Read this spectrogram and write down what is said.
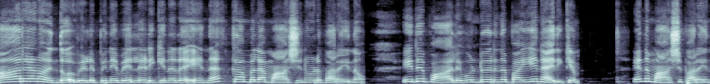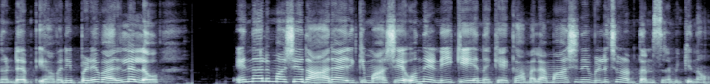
ആരാണോ എന്തോ വെളുപ്പിനെ ബെല്ലടിക്കുന്നത് എന്ന് കമല മാഷിനോട് പറയുന്നു. ഇത് പാൽ കൊണ്ടുവരുന്ന പയ്യനായിരിക്കും എന്ന് മാഷ് പറയുന്നുണ്ട്. അവൻ ഇപ്പോഴേ വരില്ലല്ലോ. എന്നാലും മാഷെ അത് ആരായിരിക്കും മാഷെ? ഒന്ന് എണീക്കേ എന്നൊക്കെ കമല മാഷിനെ വിളിച്ചുണർത്താൻ ശ്രമിക്കുന്നു.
